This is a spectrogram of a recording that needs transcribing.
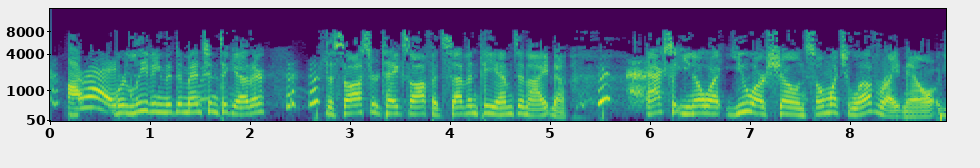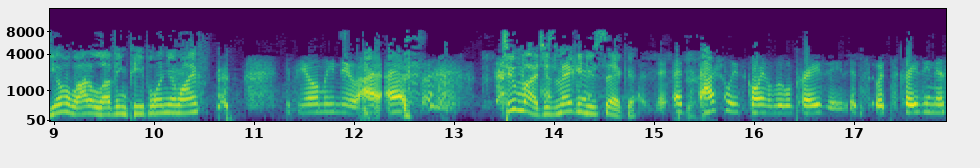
All right. We're leaving the dimension together. The saucer takes off at 7 p.m. tonight. Now, actually, you know what? You are shown so much love right now. Do you have a lot of loving people in your life? if you only knew. I, I have, Too much. It's making you sick. it's actually it's going a little crazy. It's it's craziness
